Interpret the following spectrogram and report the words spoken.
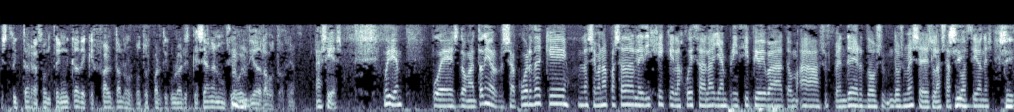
estricta razón técnica de que faltan los votos particulares que se han anunciado el día Así es. Muy bien. Pues, don Antonio, ¿se acuerda que la semana pasada le dije que la jueza Alaya en principio iba a, suspender dos, dos, meses las actuaciones? Sí,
